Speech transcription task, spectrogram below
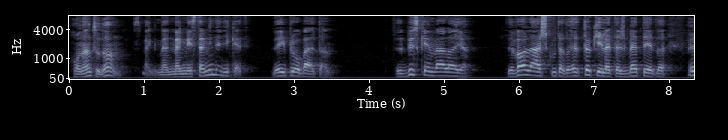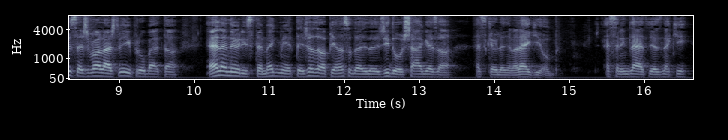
Honnan tudom? Meg, meg, megnéztem mindegyiket. Végig próbáltam. Ez büszkén vállalja. De valláskutató, ez tökéletes betért, az összes vallást végigpróbálta, ellenőrizte, megmérte, és az alapján azt mondta, hogy a zsidóság ez, a, ez kell, hogy legyen a legjobb. Ez szerint lehet, hogy ez neki,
